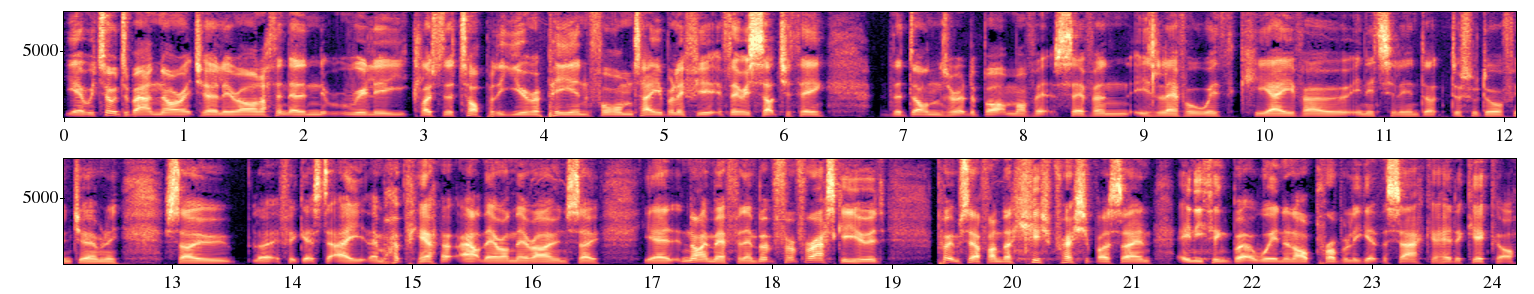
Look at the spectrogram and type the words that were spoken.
Yeah, we talked about Norwich earlier on. I think they're really close to the top of the European form table, if you if there is such a thing. The Dons are at the bottom of it. Seven is level with Chievo in Italy and Dusseldorf in Germany. So look, if it gets to eight, they might be out there on their own. So yeah, nightmare for them. But for for Askey, who had put himself under huge pressure by saying anything but a win, and I'll probably get the sack ahead of kickoff.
